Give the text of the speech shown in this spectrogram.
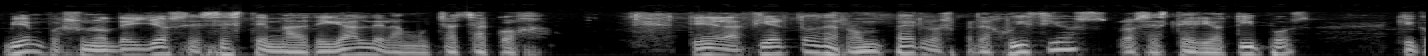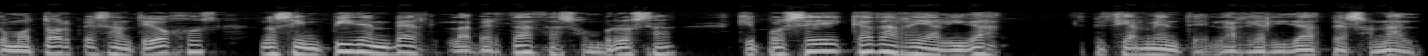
Bien, pues uno de ellos es este madrigal de la muchacha coja. Tiene el acierto de romper los prejuicios, los estereotipos, que como torpes anteojos nos impiden ver la verdad asombrosa que posee cada realidad, especialmente la realidad personal,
